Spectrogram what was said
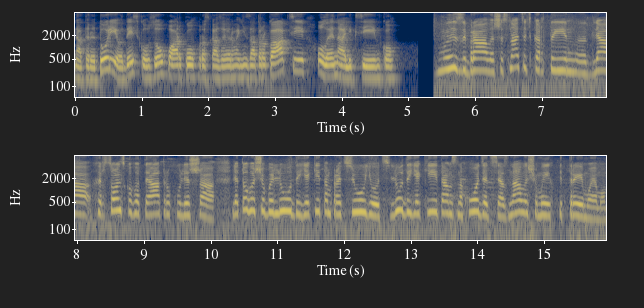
на території Одеського зоопарку, розказує організаторка акції Олена Алєксєєнко. Ми зібрали 16 картин для Херсонського театру Куліша для того, щоб люди, які там працюють, люди, які там знаходяться, знали, що ми їх підтримуємо.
